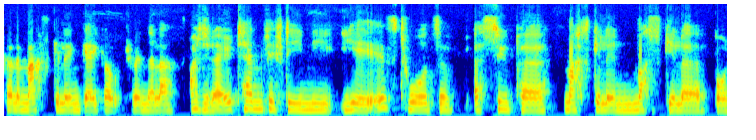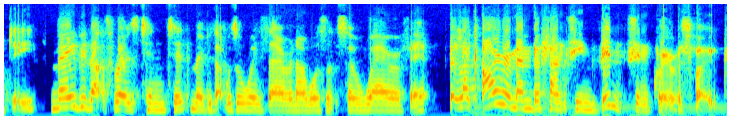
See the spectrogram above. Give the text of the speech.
kind of masculine gay culture in the last I don't know 10, 15 years towards a, a super masculine, muscular body. Maybe that's rose tinted. Maybe that was always there and I wasn't so aware of it. But like I remember fancying Vince in Queer as Folk.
